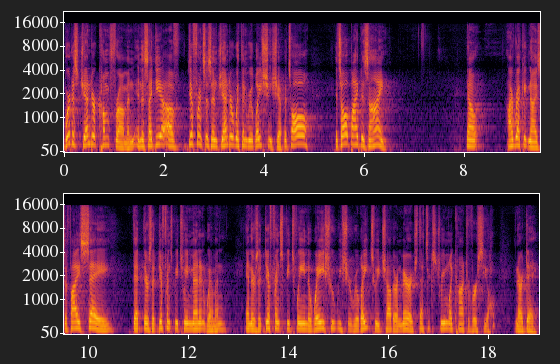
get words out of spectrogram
where does gender come from? And, and this idea of differences in gender within relationship, it's all, it's all by design. Now, I recognize if I say that there's a difference between men and women, and there's a difference between the ways we should relate to each other in marriage, that's extremely controversial in our day.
